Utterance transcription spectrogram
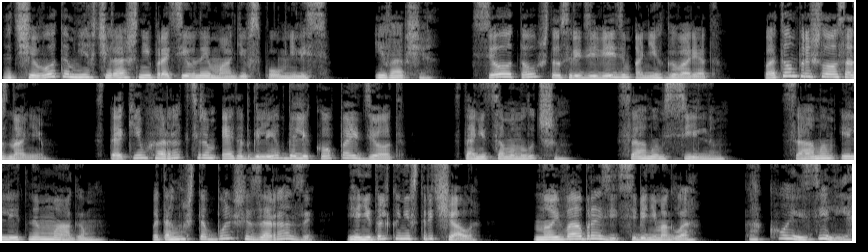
Отчего-то мне вчерашние противные маги вспомнились. И вообще, все то, что среди ведьм о них говорят. Потом пришло осознание. С таким характером этот Глеб далеко пойдет, станет самым лучшим, самым сильным, самым элитным магом. Потому что больше заразы я не только не встречала, но и вообразить себе не могла. «Какое зелье?»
